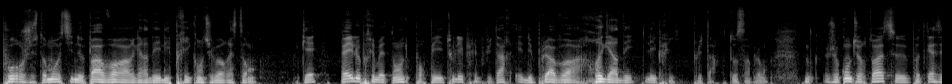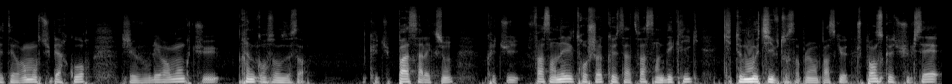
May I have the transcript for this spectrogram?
Pour justement aussi ne pas avoir à regarder les prix quand tu vas au restaurant. Paye le prix maintenant pour payer tous les prix plus tard et ne plus avoir à regarder les prix plus tard, tout simplement. Donc, je compte sur toi. Ce podcast était vraiment super court. Je voulais vraiment que tu prennes conscience de ça, que tu passes à l'action, que tu fasses un électrochoc, que ça te fasse un déclic qui te motive tout simplement. Parce que je pense que tu le sais,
